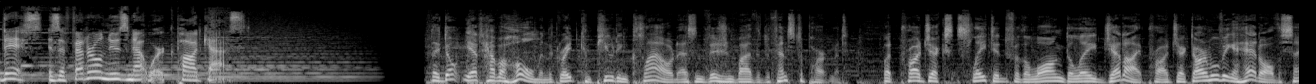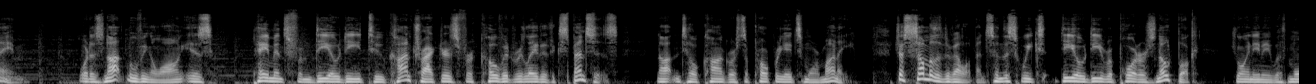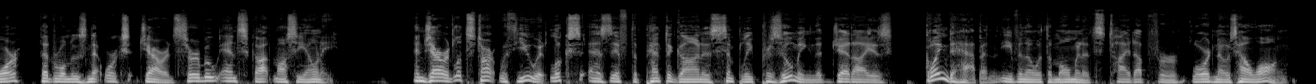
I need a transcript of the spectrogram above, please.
This is a Federal News Network podcast. They don't yet have a home in the great computing cloud as envisioned by the Defense Department, but projects slated for the long delayed JEDI project are moving ahead all the same. What is not moving along is payments from DoD to contractors for COVID related expenses, not until Congress appropriates more money. Just some of the developments in this week's DoD Reporter's Notebook. Joining me with more, Federal News Network's Jared Serbu and Scott Maucione. And Jared, let's start with you. It looks as if the Pentagon is simply presuming that JEDI is going to happen, even though at the moment it's tied up for Lord knows how long.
